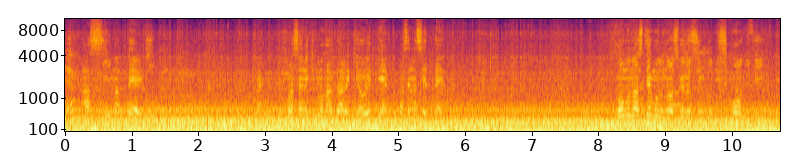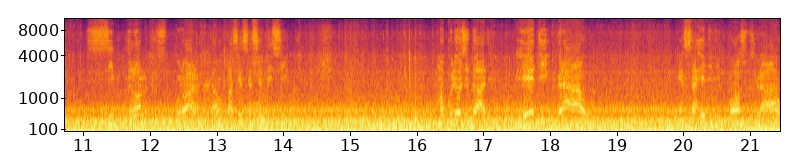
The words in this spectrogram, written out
é? acima, perde. Passando aqui no radar aqui a 80, tô passando a 70. Como nós temos no nosso velocímetro desconto de 5 km por hora, então eu passei a 65. Uma curiosidade, rede Graal. Essa rede de postos Graal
